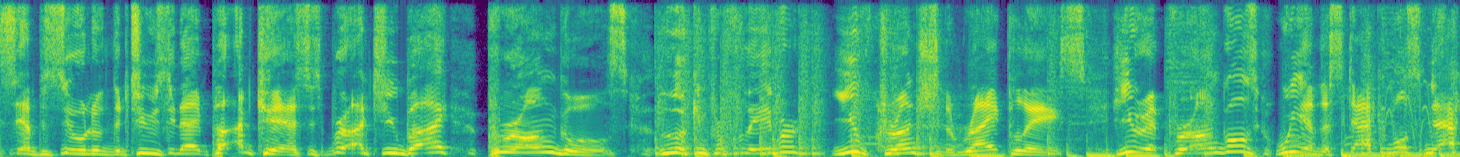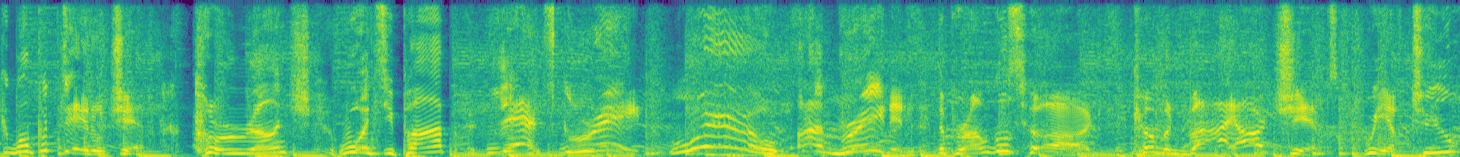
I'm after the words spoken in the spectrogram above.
This episode of the Tuesday Knight Podcast is brought to you by Prongles. Looking for flavor? You've crunched to the right place. Here at Prongles, we have the stackable, snackable potato chip. Crunch! Once you pop, that's great! Woo! I'm Braden, the Prongles Hog. Come and buy our chips. We have two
